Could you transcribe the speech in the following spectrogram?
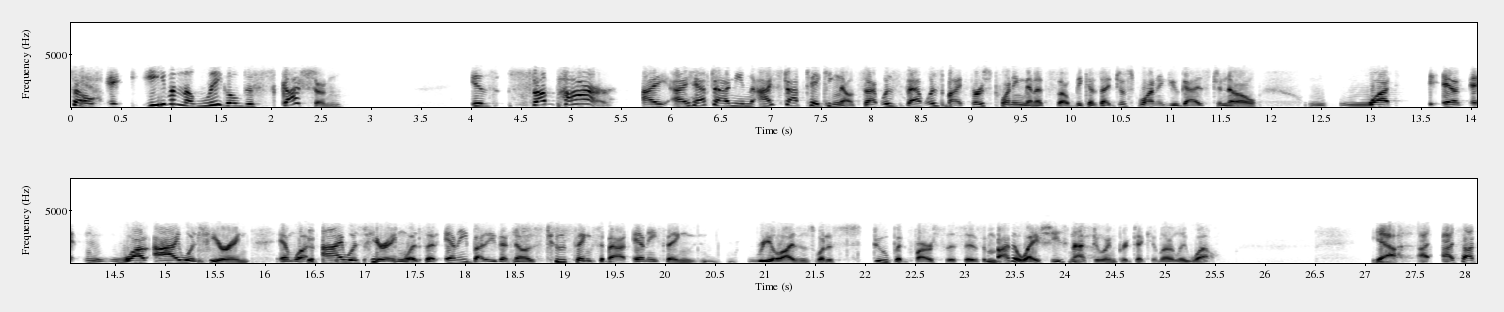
so Yeah. it, even the legal discussion is subpar. I, I have to. I mean, I stopped taking notes. That was that was my first twenty minutes. So because I just wanted you guys to know what and, and what I was hearing, and what I was hearing was that anybody that knows two things about anything realizes what a stupid farce this is. And by the way, she's not doing particularly well. Yeah. I, I thought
